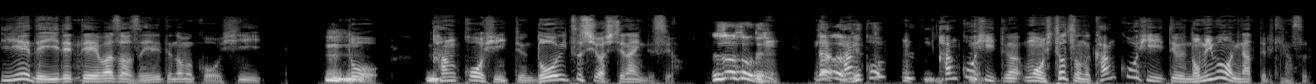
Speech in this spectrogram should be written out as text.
家で入れて、わざわざ入れて飲むコーヒうん。ーとうん、缶コーヒーっていうの同一視はしてないんですよ。そうそうです。うんだから缶コそううん缶コーヒーっていうのはもう一つの缶コーヒーっていう飲み物になってる気がする。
